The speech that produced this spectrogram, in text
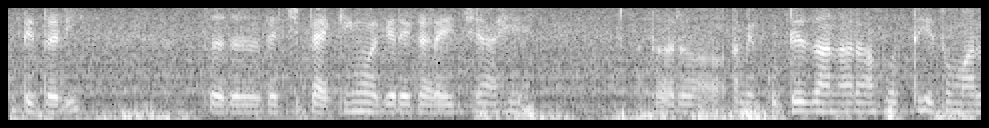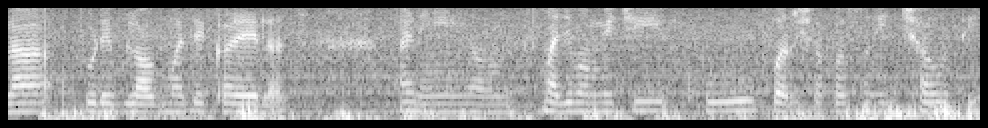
कुठेतरी. तर त्याची पॅकिंग वगैरे करायची आहे. तर आम्ही कुठे जाणार आहोत हे तुम्हाला पुढे ब्लॉगमध्ये कळेलच. आणि माझी मम्मीची खूप वर्षापासून इच्छा होती.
